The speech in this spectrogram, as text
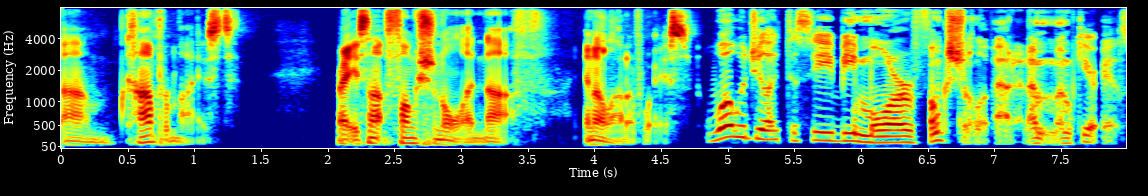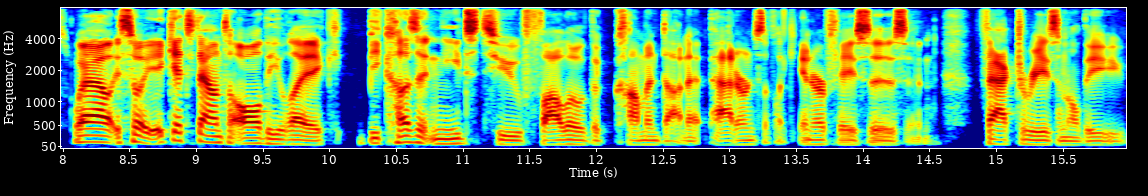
um, compromised, right? It's not functional enough in a lot of ways. What would you like to see be more functional about it? I'm, I'm curious. Well, so it gets down to all the like, because it needs to follow the common .NET patterns of like interfaces and factories and all the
